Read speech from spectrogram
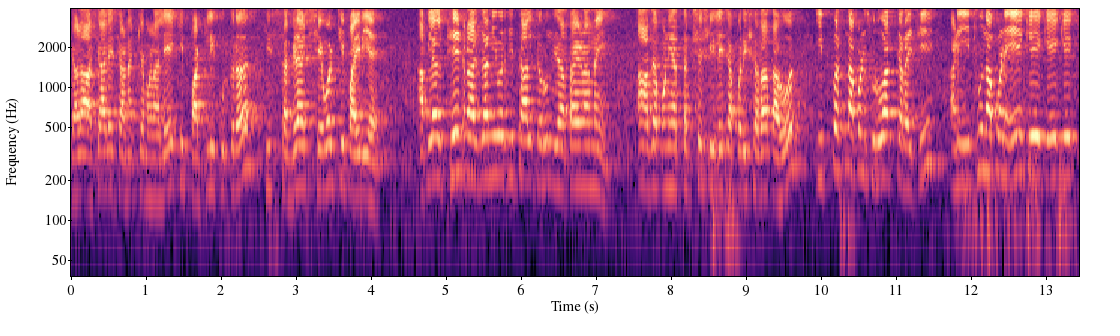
त्याला आचार्य चाणक्य म्हणाले की पाटलीपुत्र ही सगळ्यात शेवटची पायरी आहे. आपल्याला थेट राजधानीवरती चाल करून जाता येणार नाही. आज आपण या तक्षशिलेच्या परिसरात आहोत. इथपासून आपण सुरुवात करायची आणि इथून आपण एक एक एक एक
